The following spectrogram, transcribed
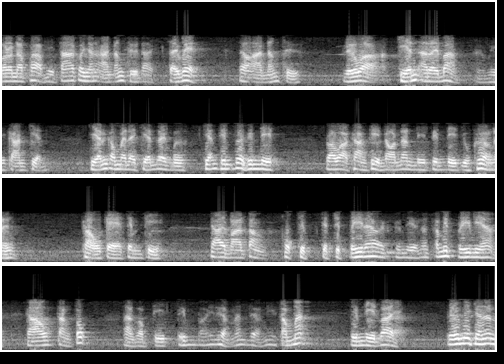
มรณภาพนี่ตาก็ยังอ่านหนังสือได้ ใส่แว่นแล้วอ่านหนังสือ หรือว่าเขียนอะไรบ้าง มีการเขียน เขียนก็ไม่ได้เขียนด้วยมือ เขียนพิมพ์ด้วยพิมพ์ดีดเพราะว่าข้างที่นอนนั่นมีพิมพ์ดีดอยู่เครื่องหนึ่งเก่าแก่เต็มทีย้ายมาตั้งหกสิบเจ็ดสิบปีแล้วพิมพ์ดีดนั้นสมิธปรีเมียเก่าตั้งโต๊ะอ่าก็ติดพิมพ์ไว้เรื่องนั้นเรื่องนี้ธรรมะพิมพ์ดีดไว้ หรือไมิฉะนั้น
